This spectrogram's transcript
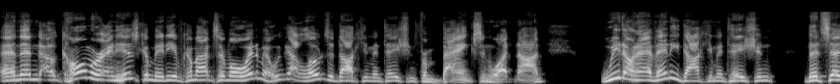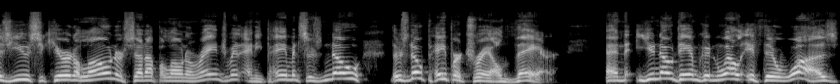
And then uh, Comer and his committee have come out and said, well, wait a minute, we've got loads of documentation from banks and whatnot. We don't have any documentation that says you secured a loan or set up a loan arrangement, any payments. There's no, there's no paper trail there. And you know damn good and well, if there was,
